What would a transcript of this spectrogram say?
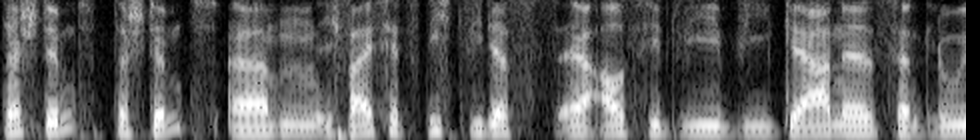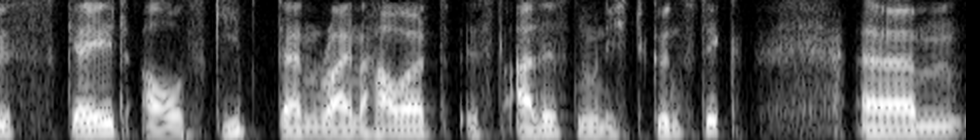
das stimmt, das stimmt. Ähm, ich weiß jetzt nicht, wie das äh, aussieht, wie, wie gerne St. Louis Geld ausgibt, denn Ryan Howard ist alles nur nicht günstig. Ähm,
